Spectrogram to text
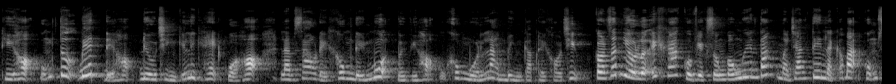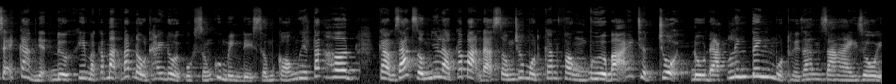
thì họ cũng tự biết để họ điều chỉnh cái lịch hẹn của họ làm sao để không đến muộn bởi vì họ cũng không muốn làm mình cảm thấy khó chịu. Còn rất nhiều lợi ích khác của việc sống có nguyên tắc mà Trang tin là các bạn cũng sẽ cảm nhận được khi mà các bạn bắt đầu thay đổi cuộc sống của mình để sống có nguyên tắc hơn. Cảm giác giống giống như là các bạn đã sống trong một căn phòng bừa bãi chật trội, đồ đạc linh tinh một thời gian dài rồi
